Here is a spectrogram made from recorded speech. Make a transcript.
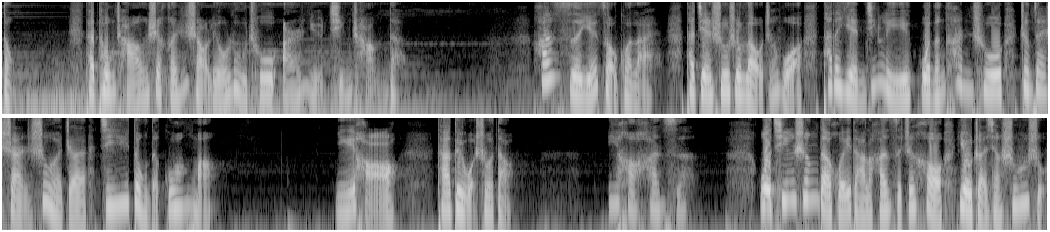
动。”他通常是很少流露出儿女情长的。汉斯也走过来，他见叔叔搂着我，他的眼睛里我能看出正在闪烁着激动的光芒。你好，他对我说道。你好，汉斯。我轻声地回答了汉斯之后，又转向叔叔。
